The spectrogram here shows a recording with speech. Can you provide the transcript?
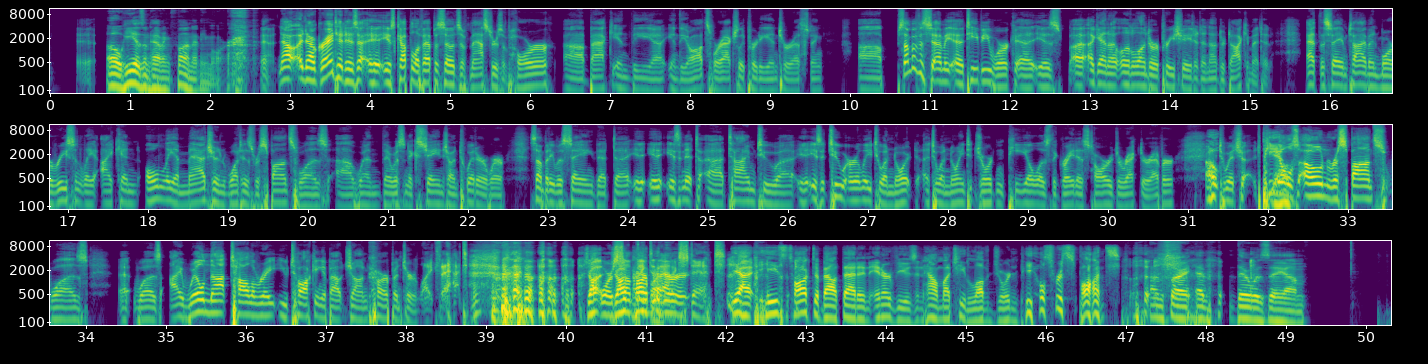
Oh he isn't having fun anymore Yeah. Now, now, granted, his uh, his couple of episodes of Masters of Horror uh, back in the uh, in the aughts were actually pretty interesting. Uh, some of his I mean, uh, TV work uh, is uh, again a little underappreciated and underdocumented. At the same time, and more recently, I can only imagine what his response was uh, when there was an exchange on Twitter where somebody was saying that uh, isn't it uh, time to uh, is it too early to anoint uh, to anoint Jordan Peele as the greatest horror director ever? Oh, to which uh, Peele's own response was was I will not tolerate you talking about John Carpenter like that, John, or John something to that Carpenter extent. yeah, he's talked about that in interviews and how much he loved Jordan Peele's response. i'm sorry uh, there was a um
